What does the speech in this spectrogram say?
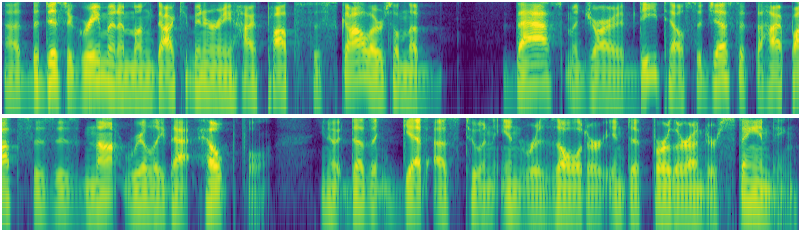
Uh, the disagreement among documentary hypothesis scholars on the vast majority of detail suggests that the hypothesis is not really that helpful. You know, it doesn't get us to an end result or into further understanding.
